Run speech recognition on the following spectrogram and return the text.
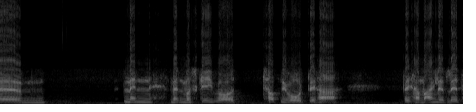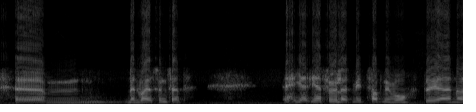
Øhm, men, men måske hvor topniveauet det har, det har manglet lidt. Øhm, men hvor jeg synes, at jeg, jeg føler, at mit topniveau, det er, når,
